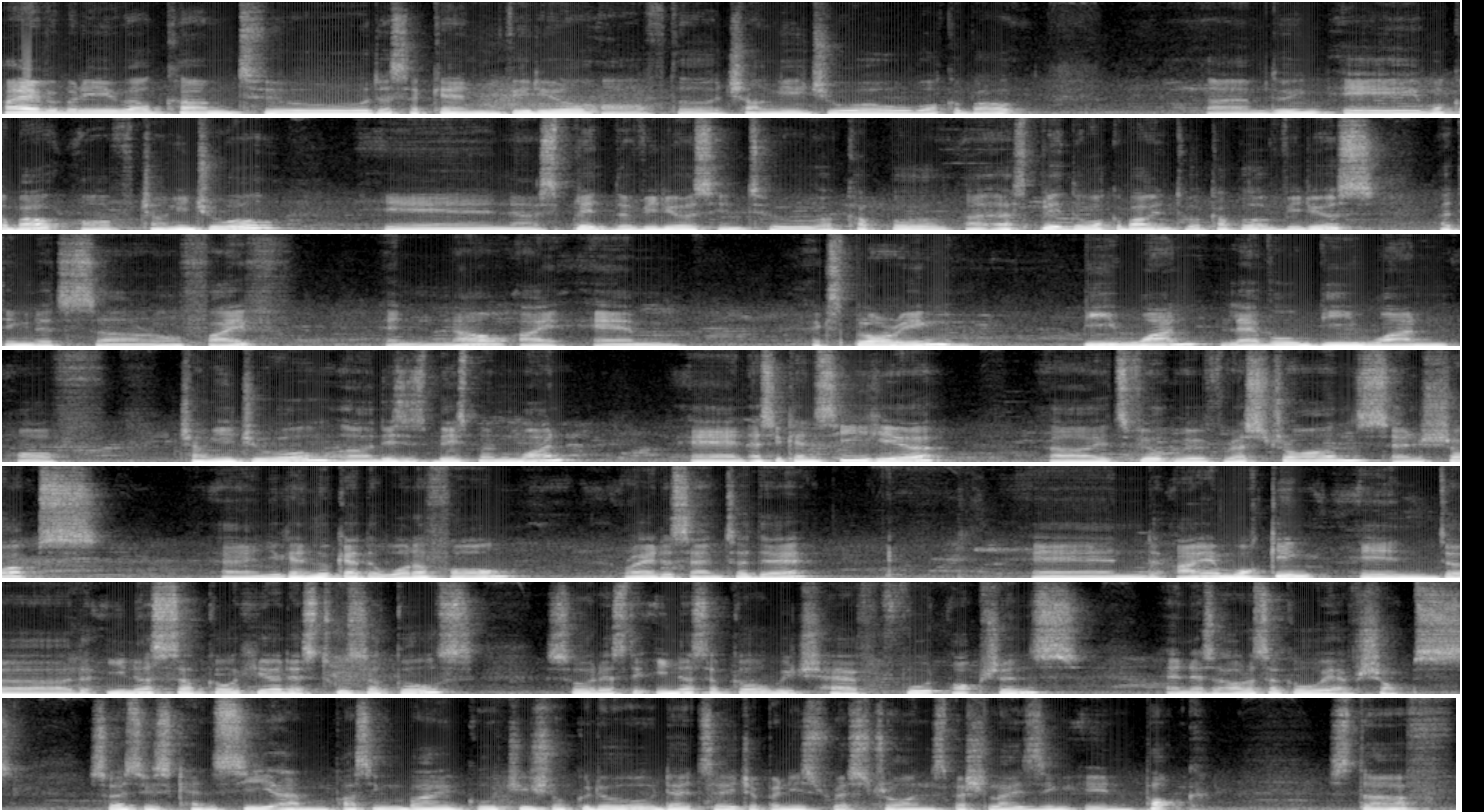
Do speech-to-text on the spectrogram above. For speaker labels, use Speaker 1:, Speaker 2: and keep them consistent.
Speaker 1: Hi everybody, welcome to the second video of the Changi Jewel walkabout. I'm doing a walkabout of Changi Jewel and uh, split the videos into a couple, uh, I split the walkabout into a couple of videos. I think that's uh, around five. And now I am exploring B1, level B1 of Changi Jewel. Uh, this is basement one. And as you can see here, uh, it's filled with restaurants and shops and you can look at the waterfall right at the center there. And I am walking in the, the inner circle here. There's two circles. So there's the inner circle which have food options. And there's the outer circle we have shops. So as you can see I'm passing by Gochi Shokudo. That's a Japanese restaurant specializing in pork stuff.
